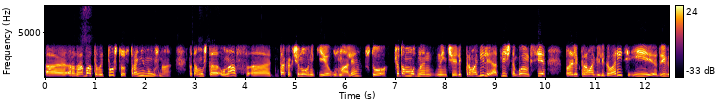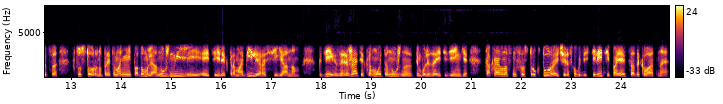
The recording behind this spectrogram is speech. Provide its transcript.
Э, разрабатывать то, что стране нужно. Потому что у нас, э, так как чиновники узнали, что что там модно нынче электромобили, отлично, будем все про электромобили говорить и двигаться в ту сторону. При этом они не подумали, а нужны ли эти электромобили россиянам, где их заряжать и кому это нужно, тем более за эти деньги. Какая у нас инфраструктура и через сколько десятилетий появится адекватная.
